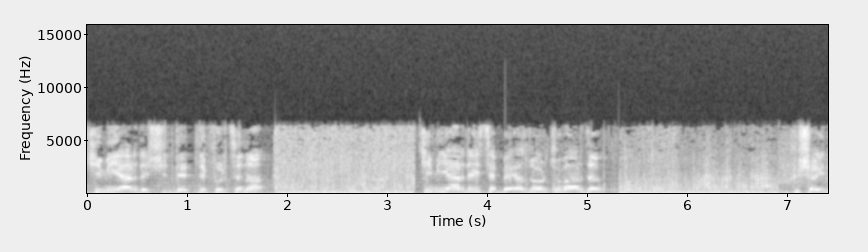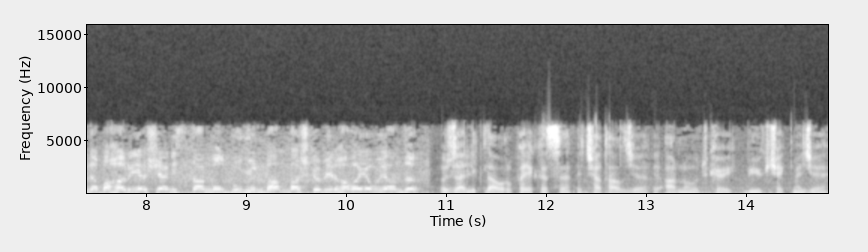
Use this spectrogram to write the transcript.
Kimi yerde şiddetli fırtına, kimi yerde ise beyaz örtü vardı. Kış ayında baharı yaşayan İstanbul bugün bambaşka bir havaya uyandı. Özellikle Avrupa yakası, Çatalca, Arnavutköy, Büyükçekmece,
